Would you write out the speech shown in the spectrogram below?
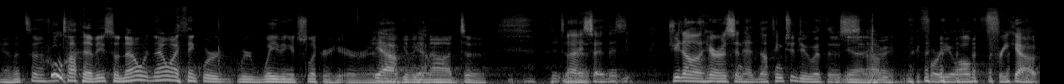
Yeah, that's a little top heavy. So now, now I think we're we're waving at Schlicker here and uh, giving yeah. a nod to. to I that. said that G. Donald Harrison had nothing to do with this. Yeah, um, right. before you all freak out.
